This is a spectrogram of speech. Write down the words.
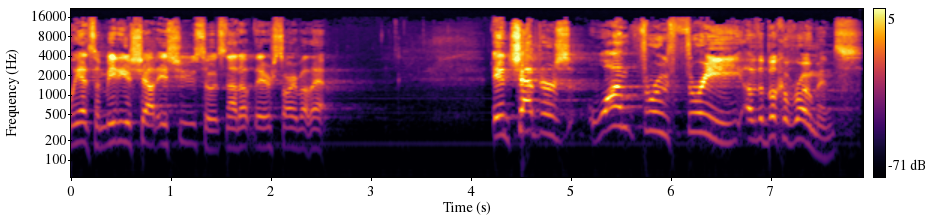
We had some MediaShout issues, so it's not up there. Sorry about that. In chapters 1 through 3 of the book of Romans,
